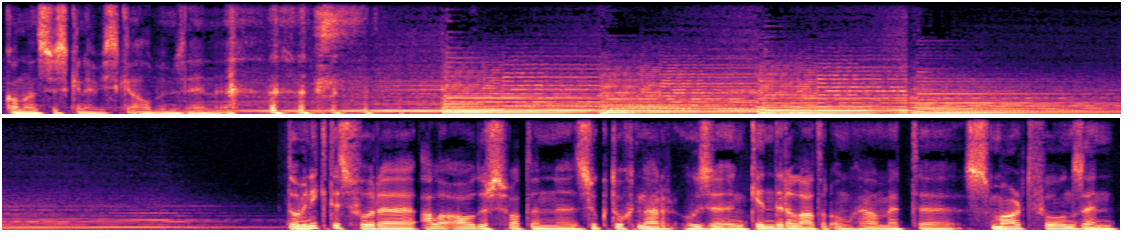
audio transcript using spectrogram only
kon een Suske en Wiske album zijn. Dominique, het is voor uh, alle ouders wat een uh, zoektocht naar hoe ze hun kinderen laten omgaan met uh, smartphones en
